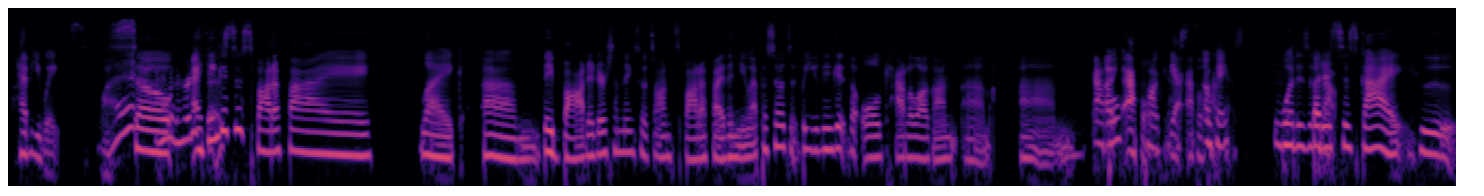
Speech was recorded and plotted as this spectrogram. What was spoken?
Heavyweights. What? I So haven't heard I think this. it's a Spotify like um they bought it or something so it's on Spotify the new episodes but you can get the old catalog on um um uh, Apple Apple Podcasts. yeah Apple Okay. Podcasts What is it but about? it's this guy who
